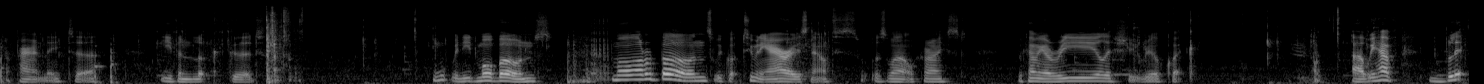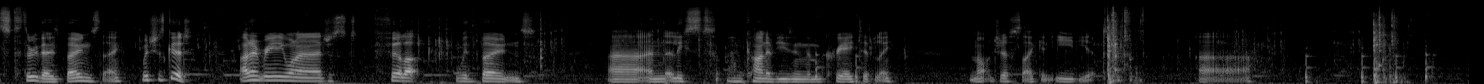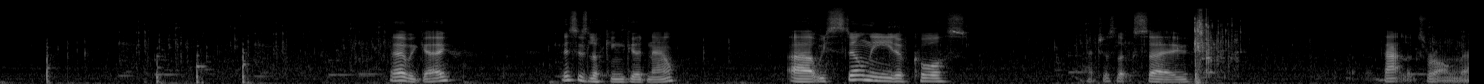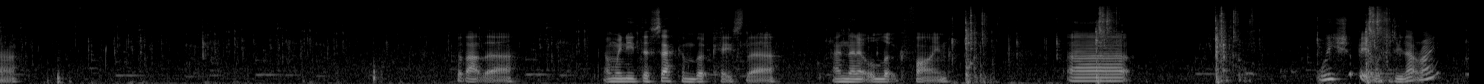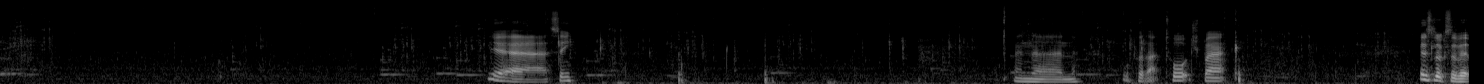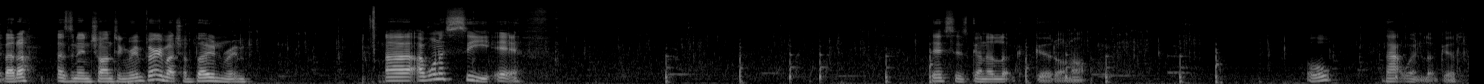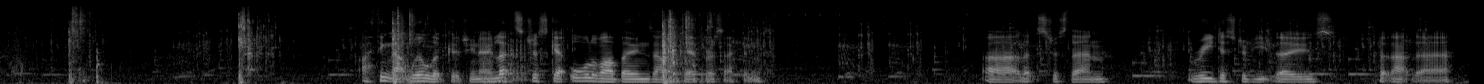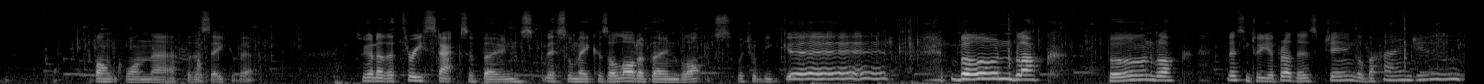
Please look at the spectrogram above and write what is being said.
apparently, to even look good. Ooh, we need more bones. More bones. We've got too many arrows now as well. Christ. It's becoming a real issue real quick. Uh, we have blitzed through those bones though, which is good. I don't really want to just fill up with bones. Uh, and at least I'm kind of using them creatively. Not just like an idiot. Uh, there we go. This is looking good now. Uh, we still need, of course... That just looks so... That looks wrong there. Put that there. And we need the second bookcase there. And then it will look fine. Uh, we should be able to do that, right? Yeah, see? And then we'll put that torch back. This looks a bit better as an enchanting room. Very much a bone room. Uh, I want to see if this is going to look good or not. Oh, that won't look good. I think that will look good, you know. Let's just get all of our bones out of here for a second. Uh, let's just then redistribute those. Put that there. Bonk one there for the sake of it. So we've got another three stacks of bones. This will make us a lot of bone blocks, which will be good. Bone block. Bone block. Listen to your brothers jingle behind you.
